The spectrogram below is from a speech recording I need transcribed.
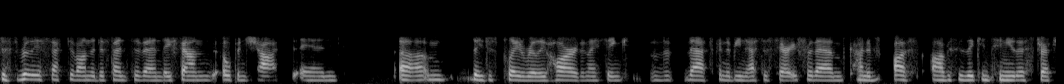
just really effective on the defensive end. They found open shots and um, they just played really hard, and I think th- that's going to be necessary for them. Kind of obviously they continue this stretch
